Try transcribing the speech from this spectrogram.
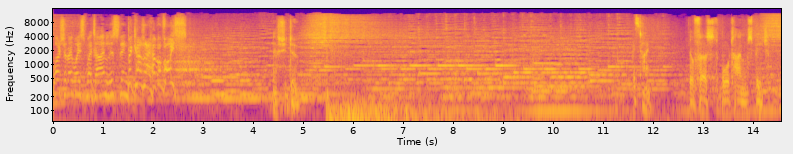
Why should I waste my time listening? Because I have a voice! Yes, you do. It's time. Your first wartime speech.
